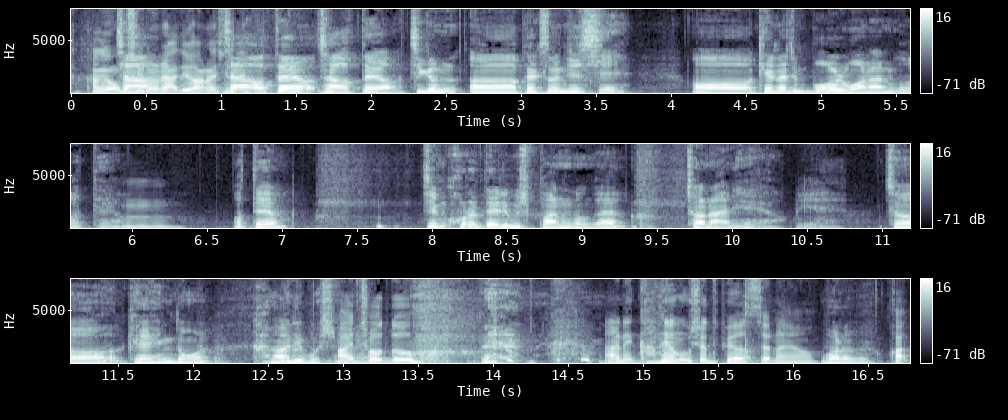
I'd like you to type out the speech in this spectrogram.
강영욱 씨는 라디오 안 하시나요? 자 어때요? 자 어때요? 지금 어, 백성진 씨, 어 걔가 지금 뭘 원하는 것 같아요? 음. 어때요? 지금 코를 때리고 싶어 하는 건가요? 전 아니에요. 예. 저 걔 행동을 가만히 보시면 아 저도 아니 강영욱 씨한테 배웠잖아요. 뭐라고요? 가-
